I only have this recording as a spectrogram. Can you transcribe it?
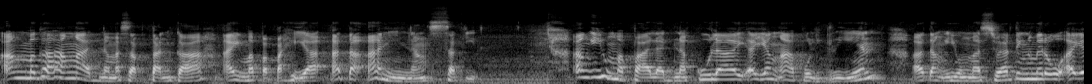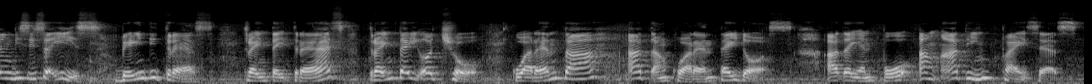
ang maghahangad na masaktan ka ay mapapahiya at aanin ng sakit. Ang iyong mapalad na kulay ay ang apple green at ang iyong maswerteng numero ay ang 16, 23, 33, 38, 40 at ang 42. At ayan po ang ating Pisces.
